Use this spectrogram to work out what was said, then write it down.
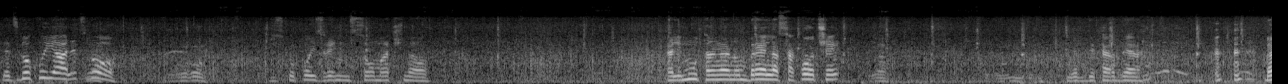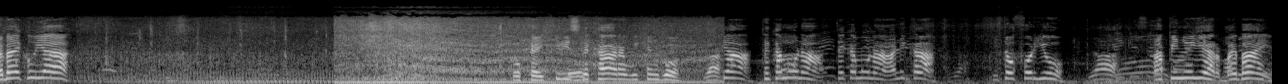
Let's go kuya, let's go. Oo. Diyos ko po, it's raining so much now. Kalimutan nga ng umbrella sa kotse. Have the car there. bye bye kuya. Okay, here is the car, we can go. Yeah, teka muna, teka muna, alika. Ito for you. Yeah. Happy New Year. Bye bye.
